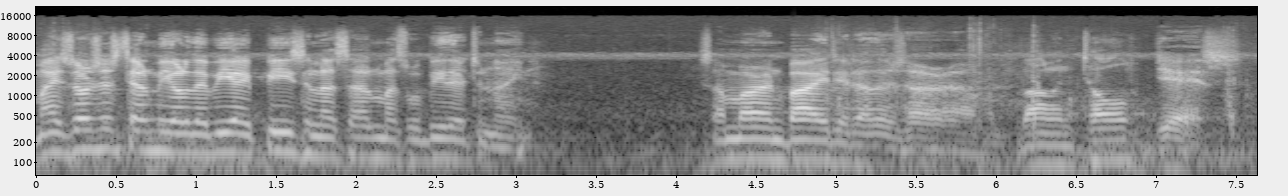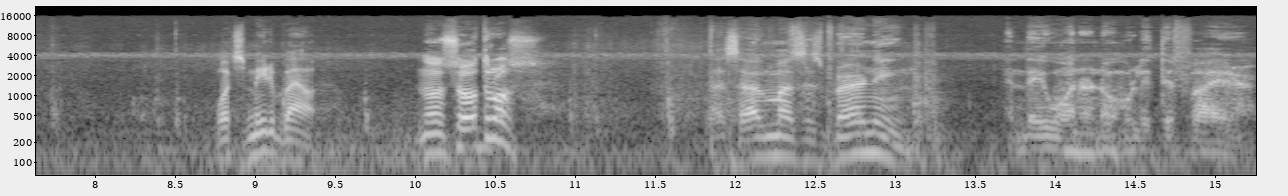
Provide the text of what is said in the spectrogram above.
My sources tell me all the VIPs in Las Almas will be there tonight. Some are invited, others are, uh... Voluntold? Yes. What's the meet about? Nosotros? Las Almas is burning, and they want to know who lit the fire.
